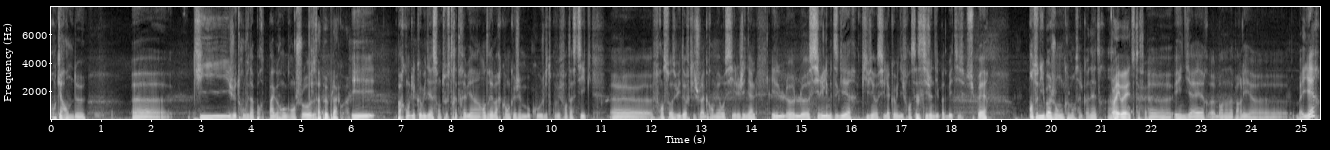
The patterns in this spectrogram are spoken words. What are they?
en 42 euh, qui, je trouve, n'apporte pas grand grand chose. C'est un peu plat, quoi. Et par contre, les comédiens sont tous très très bien. André Marcon, que j'aime beaucoup, je l'ai trouvé fantastique. Euh, Françoise Widoff, qui joue la grand-mère aussi, elle est géniale. Et le, le Cyril Metzger, qui vient aussi de la comédie française, Mm. si je ne dis pas de bêtises, super. Anthony Bajon, on commence à le connaître. hein. Oui, oui, tout à fait. Euh, et India Air, euh, bah, on en a parlé euh, bah, hier.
